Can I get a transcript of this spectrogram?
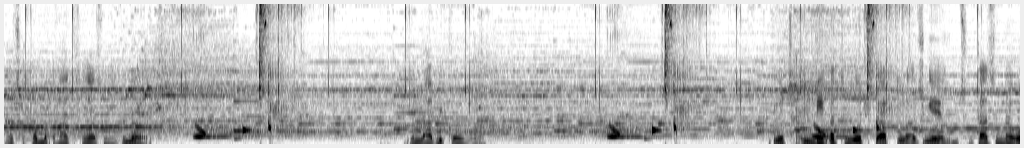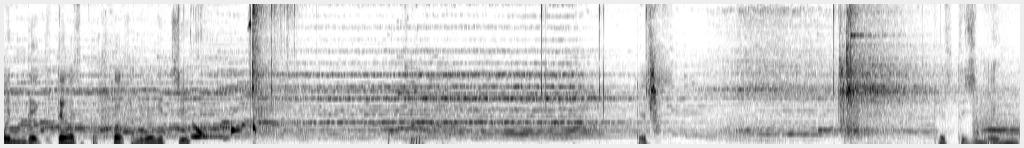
아 잠깐만. 아 강화석이구나 이건 라비 거고 이거 장비 같은 거 조합도 나중에 엄청 짜증나고 했는데 그때 가서 복구가 가능하겠지? 오케이 됐어 퀘스트 진행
